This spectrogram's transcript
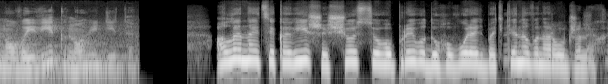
новий вік, нові діти. Але найцікавіше, що з цього приводу говорять батьки новонароджених.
